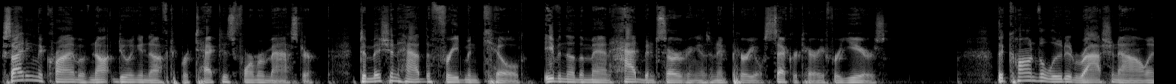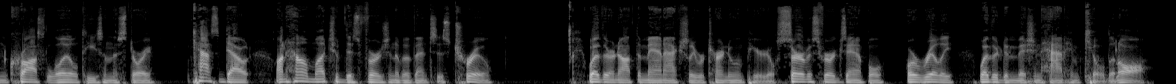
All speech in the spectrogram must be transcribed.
Citing the crime of not doing enough to protect his former master, Domitian had the freedman killed, even though the man had been serving as an imperial secretary for years. The convoluted rationale and cross-loyalties in the story cast doubt on how much of this version of events is true, whether or not the man actually returned to imperial service, for example, or really whether Domitian had him killed at all.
